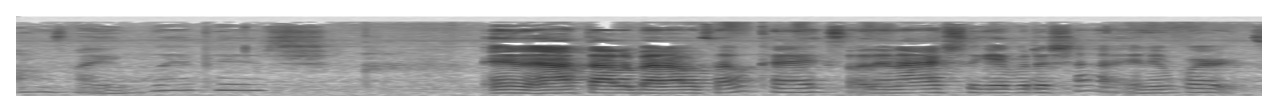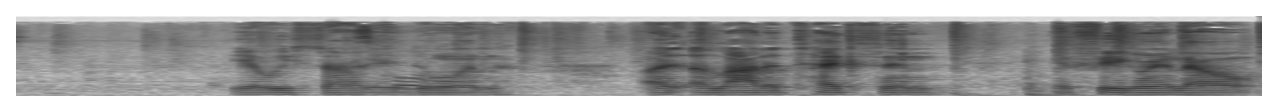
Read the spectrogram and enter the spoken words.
I was like, "What, bitch?" And I thought about it. I was like, "Okay." So then I actually gave it a shot, and it worked. Yeah, we started cool. doing a, a lot of texting and figuring out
